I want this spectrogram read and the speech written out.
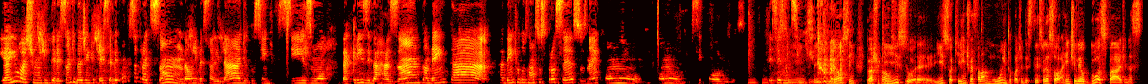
E aí eu acho muito interessante da gente perceber como essa tradição da universalidade, do cientificismo, da crise da razão também está tá dentro dos nossos processos, né? Como como psicólogos. Uhum. Isso fez muito sim, sentido. Sim. Não, sim. Eu acho que isso, é, isso aqui a gente vai falar muito a partir desse texto. Olha só, a gente leu duas páginas,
